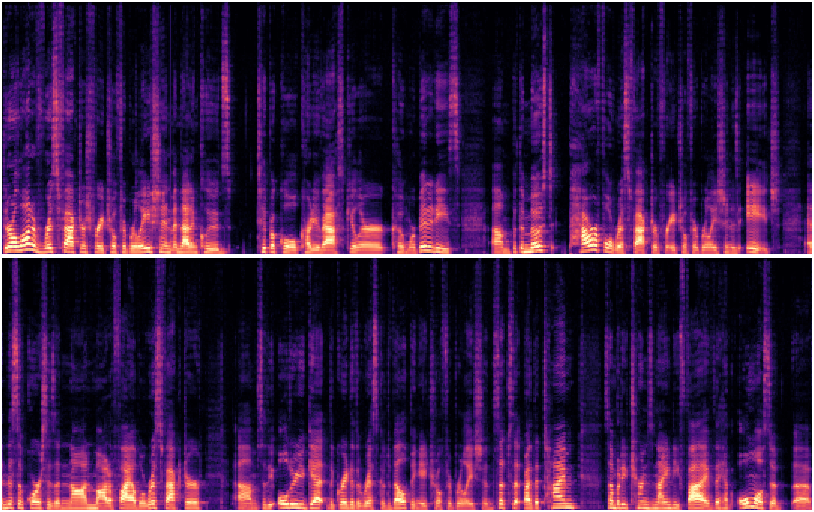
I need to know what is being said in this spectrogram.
There are a lot of risk factors for atrial fibrillation, and that includes typical cardiovascular comorbidities. Um, but the most powerful risk factor for atrial fibrillation is age. And this, of course, is a non modifiable risk factor. Um, so the older you get, the greater the risk of developing atrial fibrillation, such that by the time somebody turns 95, they have almost a, a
